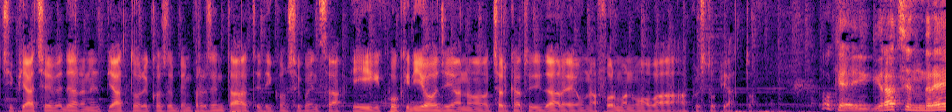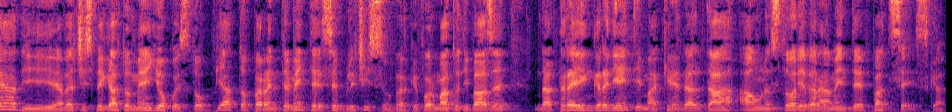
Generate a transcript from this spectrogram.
Ci piace vedere nel piatto le cose ben presentate, di conseguenza i cuochi di oggi hanno cercato di dare una forma nuova a questo piatto. Ok, grazie Andrea di averci spiegato meglio questo piatto apparentemente semplicissimo perché formato di base da tre ingredienti ma che in realtà ha una storia veramente pazzesca.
